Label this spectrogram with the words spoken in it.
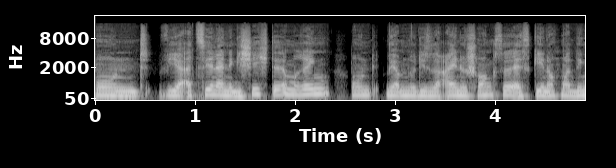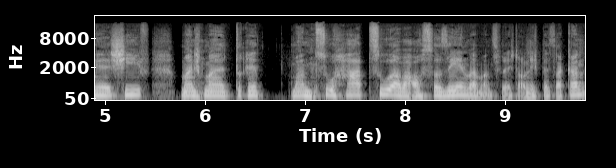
und wir erzählen eine Geschichte im Ring und wir haben nur diese eine Chance. Es gehen auch mal Dinge schief. Manchmal tritt man zu hart zu, aber aus Versehen, weil man es vielleicht auch nicht besser kann.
